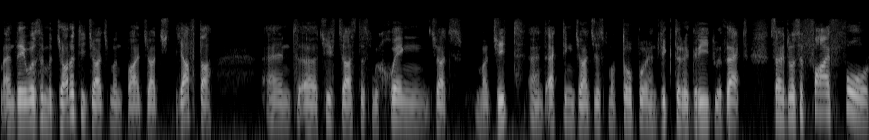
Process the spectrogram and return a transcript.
And there was a majority judgment by Judge Jafta and uh, Chief Justice Mogoeng, Judge Majiedt, and acting judges Mathopo and Victor agreed with that. So it was a 5 4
